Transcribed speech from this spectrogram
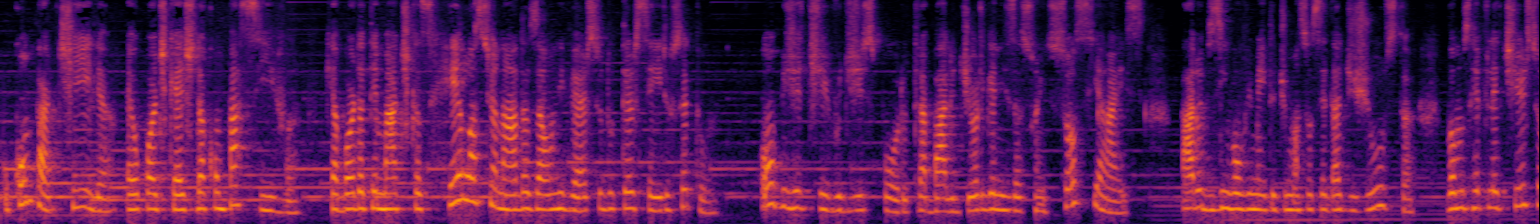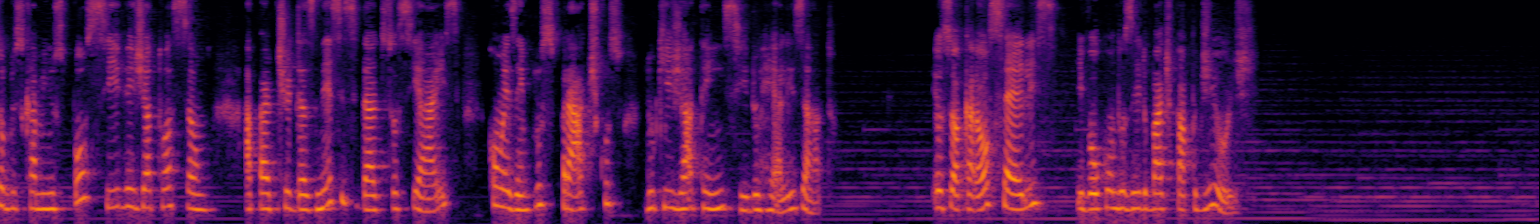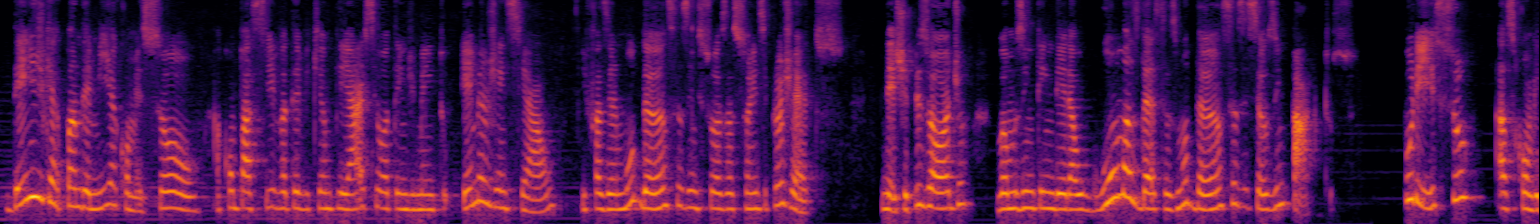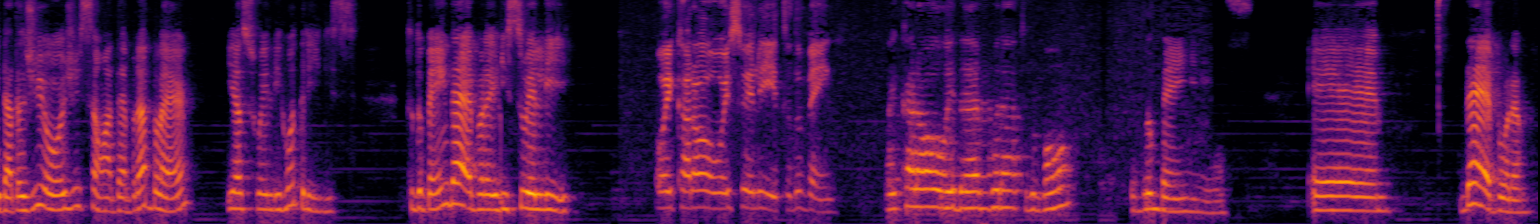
O Compartilha é o podcast da Compassiva, que aborda temáticas relacionadas ao universo do terceiro setor. Com o objetivo de expor o trabalho de organizações sociais para o desenvolvimento de uma sociedade justa, vamos refletir sobre os caminhos possíveis de atuação a partir das necessidades sociais, com exemplos práticos do que já tem sido realizado. Eu sou a Carol Seles e vou conduzir o bate-papo de hoje. Desde que a pandemia começou, a Compassiva teve que ampliar seu atendimento emergencial e fazer mudanças em suas ações e projetos. Neste episódio, vamos entender algumas dessas mudanças e seus impactos. Por isso, as convidadas de hoje são a Débora Blair e a Sueli Rodrigues. Tudo bem, Débora e Sueli? Oi, Carol. Oi, Sueli. Tudo bem? Oi, Carol. Oi, Débora. Tudo bom? Tudo bem, meninas. É... Débora,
